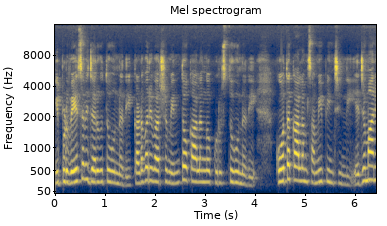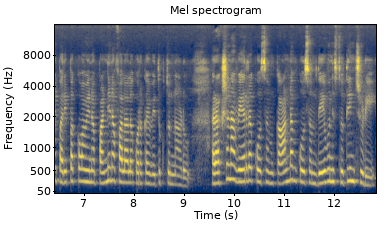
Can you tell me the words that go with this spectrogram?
ఇప్పుడు వేసవి జరుగుతూ ఉన్నది. కడవరి వర్షం ఎంతో కాలంగా కురుస్తూ ఉన్నది. కోతకాలం సమీపించింది. యజమాని పరిపక్వమైన పండిన ఫలాల కొరకై వెతుకుతున్నాడు. రక్షణ వేర్ల కోసం కాండం కోసం దేవుని స్థుతించుడి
